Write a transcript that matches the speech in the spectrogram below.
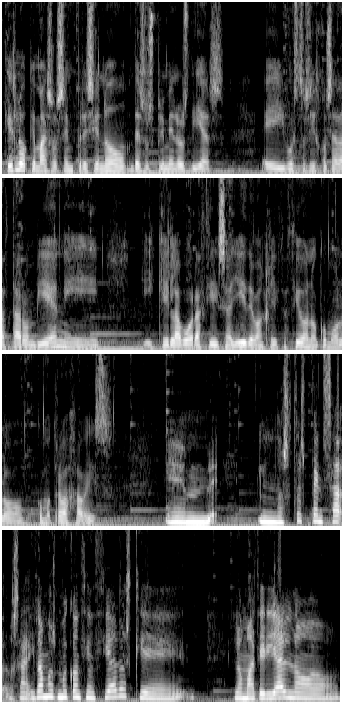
¿Qué es lo que más os impresionó de esos primeros días? Eh, ¿Y vuestros hijos se adaptaron bien? ¿Y, y qué labor hacíais allí de evangelización o cómo, lo, cómo trabajabais? Em, nosotros pensábamos, o sea, íbamos muy concienciados que lo material no,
